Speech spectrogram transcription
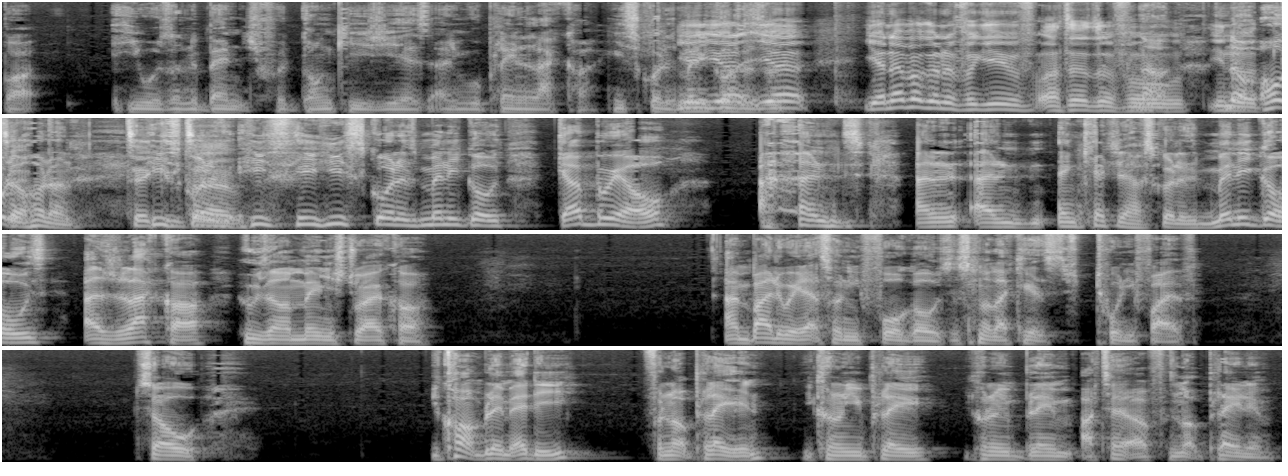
but he was on the bench for donkey's years and we were playing Laka. He scored as many yeah, goals. Yeah, you're never going to forgive Arteta for no, you know. No, hold t- on, hold on. He scored, he, he, he scored as many goals. Gabriel and and and Nketiah have scored as many goals as Laka, who's our main striker. And by the way, that's only four goals. It's not like it's twenty five. So you can't blame Eddie for not playing. You can only play. You can only blame Arteta for not playing him.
